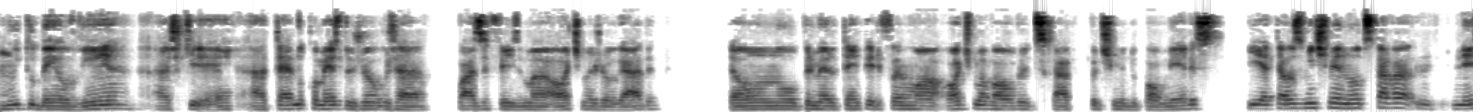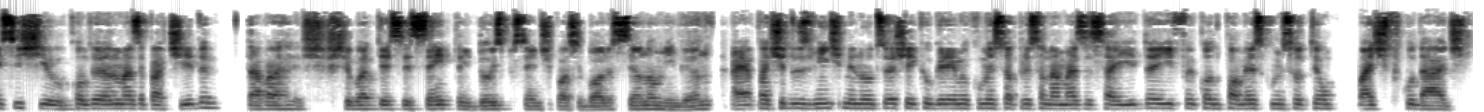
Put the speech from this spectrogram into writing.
muito bem o Vinha, acho que é, até no começo do jogo já quase fez uma ótima jogada, então no primeiro tempo ele foi uma ótima válvula de escape para o time do Palmeiras, e até os 20 minutos estava nesse estilo, controlando mais a partida, tava, chegou a ter 62% de posse de bola, se eu não me engano. Aí a partir dos 20 minutos eu achei que o Grêmio começou a pressionar mais a saída e foi quando o Palmeiras começou a ter mais dificuldade,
